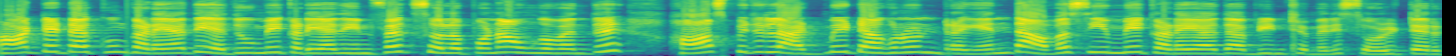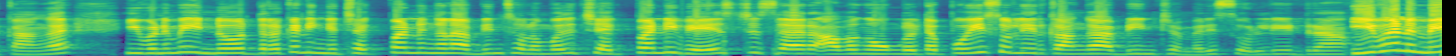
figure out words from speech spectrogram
ஹார்ட் அட்டாக்கும் கிடையாது எதுவுமே கிடையாது. இன்ஃபேக்ட் சொல்ல அவங்க வந்து ஹாஸ்பிட்டலில் அட்மிட் ஆகணுன்ற எந்த அவசியமே கிடையாது அப்படின்ற மாதிரி சொல்லிட்டு இருக்காங்க. இவனுமே இன்னொரு தடவை நீங்க செக் பண்ணுங்களேன் அப்படின்னு சொல்லும்போது செக் பண்ணி வேஸ்ட் சார் அவங்க உங்கள்கிட்ட பொய் சொல்லியிருக்காங்க அப்படின்ற மாதிரி சொல்லிடுறான். இவனுமே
